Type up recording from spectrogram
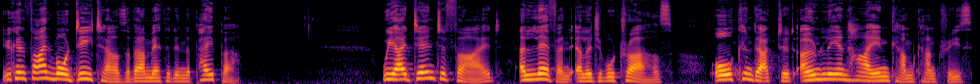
You can find more details of our method in the paper. We identified 11 eligible trials, all conducted only in high-income countries,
